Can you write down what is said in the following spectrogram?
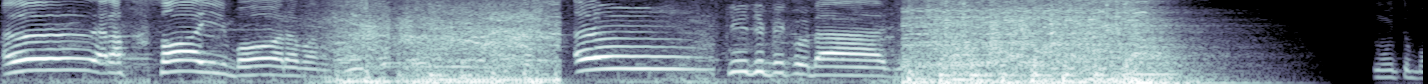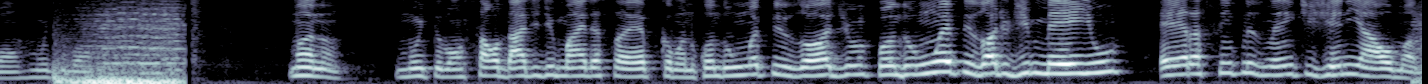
Ah, era só ir embora, mano. Ah, que dificuldade. Muito bom, muito bom. Mano, muito bom. Saudade demais dessa época, mano. Quando um episódio, quando um episódio de meio era simplesmente genial, mano.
